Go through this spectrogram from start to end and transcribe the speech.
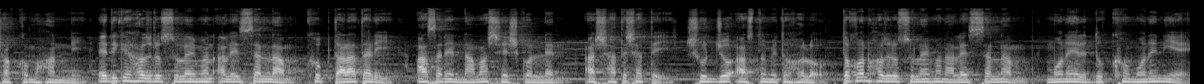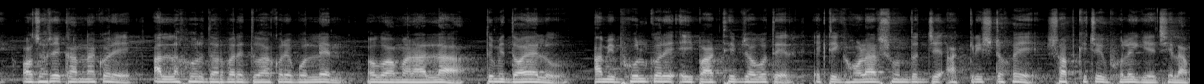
সক্ষম হননি। এদিকে হজরত সুলাইমান আলাইসাল্লাম খুব তাড়াতাড়ি আসারের নামাজ শেষ করলেন আর সাথে সাথেই সূর্য আস্তমিত হলো। তখন হজরত সুলাইমান আলাইসাল্লাম মনের দুঃখ মনে নিয়ে অঝরে কান্না করে আল্লাহর দরবারে দোয়া করে বললেন, ওগো আমার আল্লাহ, তুমি দয়ালু আমি ভুল করে এই পার্থিব জগতের একটি ঘোড়ার সৌন্দর্যে আকৃষ্ট হয়ে সবকিছুই ভুলে গিয়েছিলাম।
